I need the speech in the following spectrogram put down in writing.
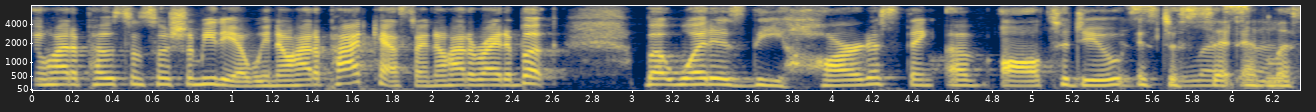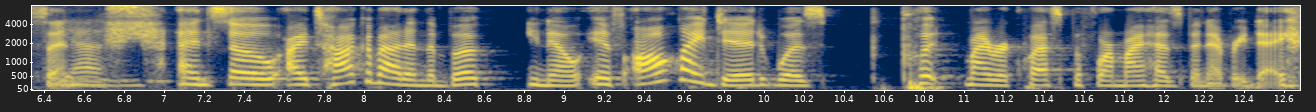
We know how to post on social media. We know how to podcast. I know how to write a book. But what is the hardest thing of all to do is, to sit and listen. Yes. And so I talk about in the book, you know, if all I did was put my request before my husband every day.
